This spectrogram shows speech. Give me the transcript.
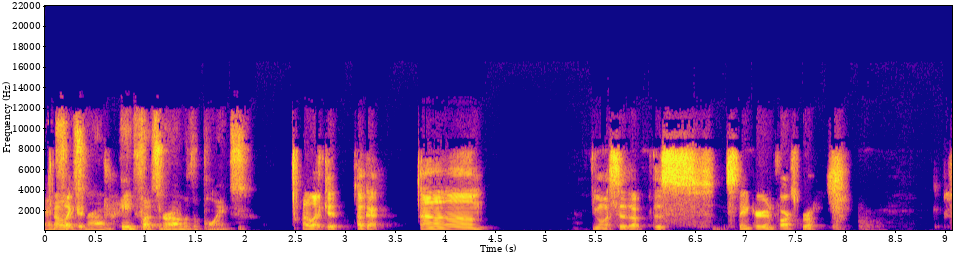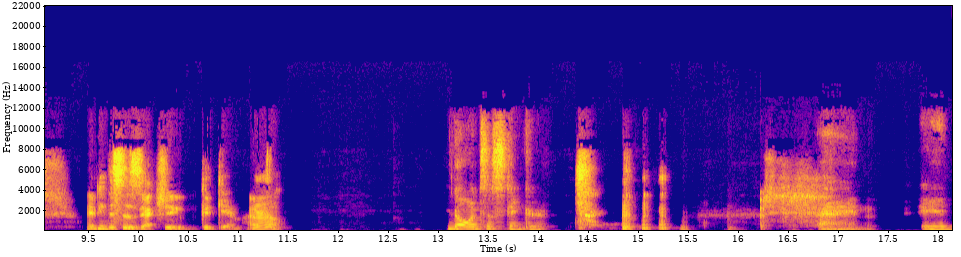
Ain't I like it. around. Ain't around with the points. I like it. Okay. Um, you want to set up this stinker in Foxborough? Maybe this is actually a good game. I don't know. No, it's a stinker. and it,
